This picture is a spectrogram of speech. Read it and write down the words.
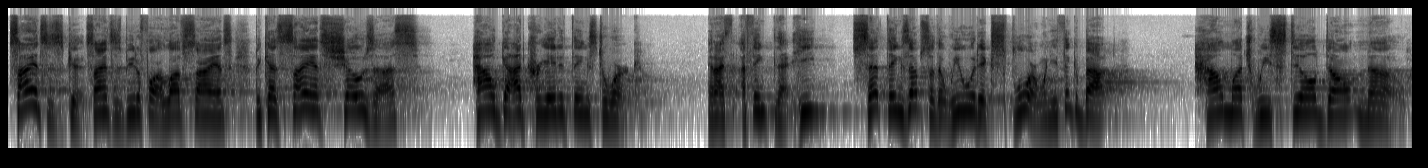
Science is good. Science is beautiful. I love science because science shows us how God created things to work. And I, th- I think that He set things up so that we would explore. When you think about how much we still don't know,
